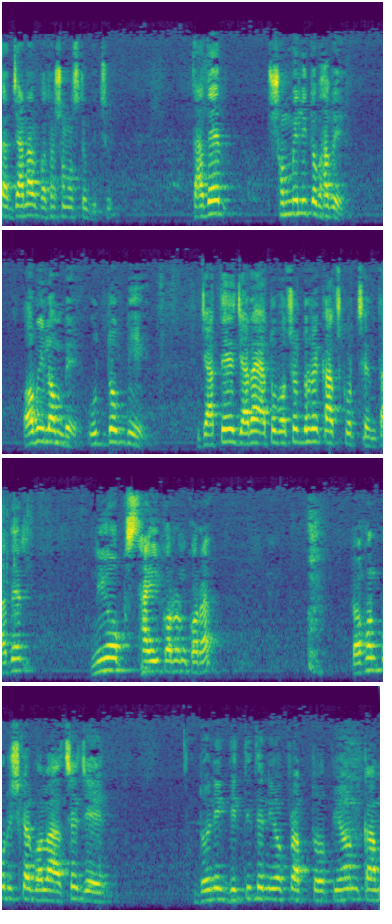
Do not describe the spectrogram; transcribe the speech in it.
তার জানার কথা সমস্ত কিছু। তাদের সম্মিলিতভাবে, অবিলম্বে উদ্যোগ নিয়ে যাতে যারা এত বছর ধরে কাজ করছেন, তাদের নিয়োগ স্থায়ীকরণ করা। তখন পরিষ্কার বলা আছে যে, দৈনিক ভিত্তিতে নিয়োগপ্রাপ্ত পিয়ন কাম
